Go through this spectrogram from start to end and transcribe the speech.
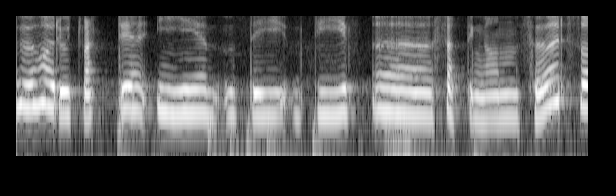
hun har jo ikke vært i de, de uh, settingene før, så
